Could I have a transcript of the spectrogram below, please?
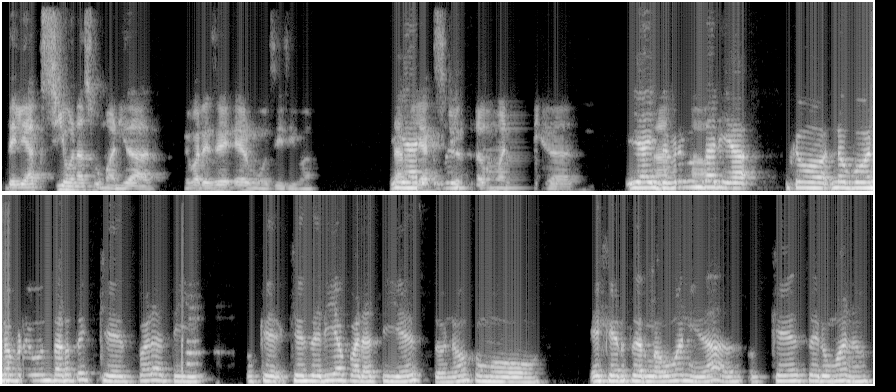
dele acción a su humanidad. Me parece hermosísima. Darle acción a la humanidad. y ahí te Ah, preguntaría, como no puedo no preguntarte qué es para ti, o qué, qué sería para ti esto, ¿no? Como ejercer la humanidad, o qué es ser humano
